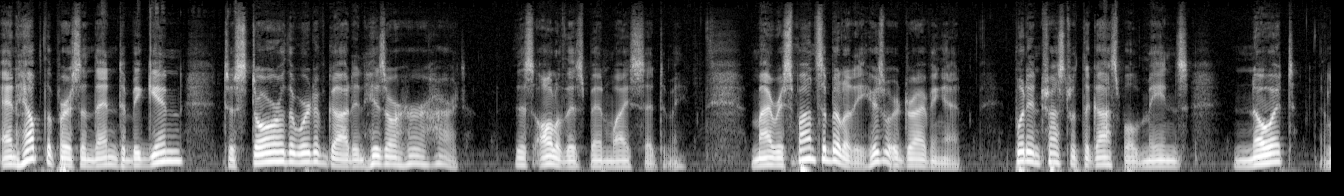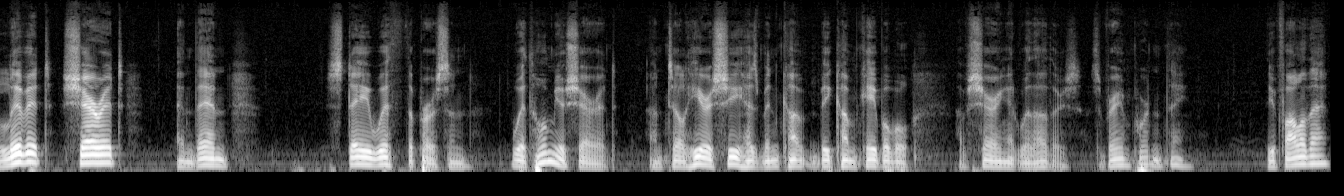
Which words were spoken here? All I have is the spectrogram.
And help the person then to begin to store the Word of God in his or her heart. This, all of this, Ben Weiss said to me. My responsibility, here's what we're driving at. Put in trust with the gospel means know it, live it, share it, and then stay with the person with whom you share it until he or she has been become capable of sharing it with others. It's a very important thing. You follow that?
